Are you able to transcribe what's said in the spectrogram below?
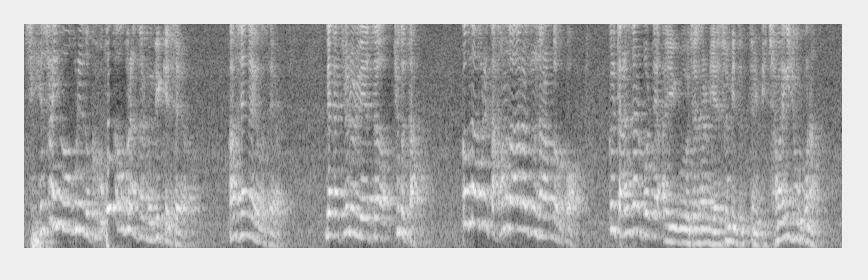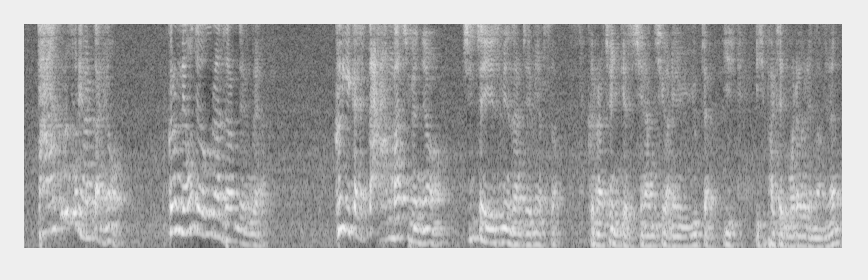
세상이 억울해도 그것보다 억울한 사람이 어디 있겠어요? 한번 생각해 보세요. 내가 주를 위해서 죽었다. 끝나 그랬다. 아무도 알아준 사람도 없고. 그리고 다른 사람 볼 때 아이고 저 사람 예수 믿었더니 비참하게 죽었구나. 다 그런 소리 할 거 아니에요. 그럼 내 혼자 억울한 사람 되는 거야. 거기까지 딱 맞추면요. 진짜 예수 믿는 사람 재미없어. 그러나 주님께서 지난 시간에 6장 28절에 뭐라 그랬냐면은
